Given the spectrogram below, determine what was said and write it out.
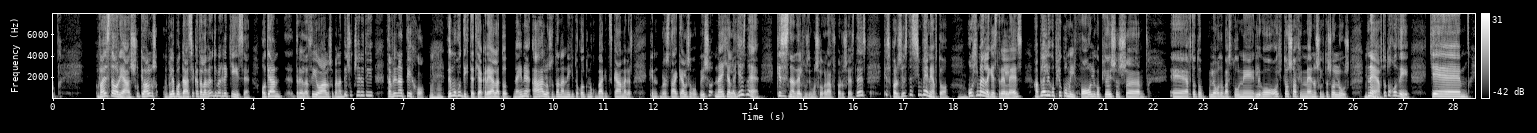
βάζεις τα όρια σου και ο άλλος βλέποντάς σε καταλαβαίνει ότι μέχρι εκεί είσαι. Ότι αν ε, τρελαθεί ο άλλος απέναντί σου, ξέρει ότι θα βρει ένα τείχο. Δεν μου έχουν τύχει τέτοια ακραία, αλλά το να είναι άλλος όταν ανοίγει το κόκκινο κουμπάκι της κάμερας και μπροστά και άλλος από πίσω, να έχει αλλαγές, ναι. Και σε συναδέλφους δημοσιογράφους παρουσιαστές και σε παρουσιαστές συμβαίνει αυτό. Όχι με αλλαγές τρελές, απλά λίγο πιο κομιλφό, λίγο πιο ίσως. Ε, ε, αυτό το που λέγω τον μπαστούνι, λίγο όχι τόσο αφημένος, όχι τόσο loose. Ναι, αυτό το έχω δει. Και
